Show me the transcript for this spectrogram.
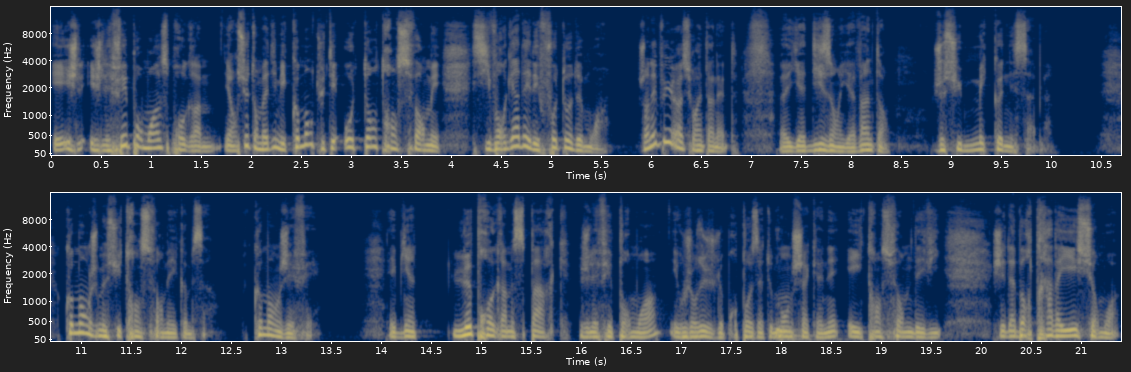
Et je, l'ai fait pour moi, ce programme. Et ensuite, on m'a dit, mais comment tu t'es autant transformé? Si vous regardez des photos de moi, j'en ai vu hein, sur Internet, euh, il y a 10 ans, il y a 20 ans, je suis méconnaissable. Comment je me suis transformé comme ça? Comment j'ai fait? Eh bien, le programme Spark, je l'ai fait pour moi et aujourd'hui je le propose à tout le monde chaque année et il transforme des vies. J'ai d'abord travaillé sur moi.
